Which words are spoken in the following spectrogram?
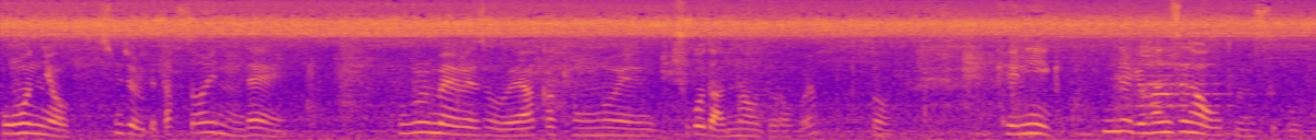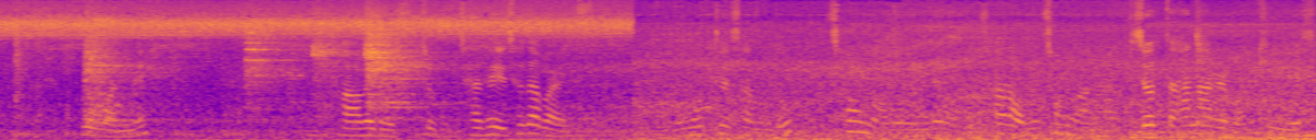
공원역 심지어 이렇게 딱 써 있는데 구글맵에서 왜 아까 경로엔 죽어도 안 나오더라고요. 그래서 괜히 힘들게 환승하고 돈 쓰고 그러고 왔네. 다음에도 좀 자세히 찾아봐야겠어요. 오모테산도 처음 와보는데 사람 엄청 많아요. 디저트 하나를 먹기 위해서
